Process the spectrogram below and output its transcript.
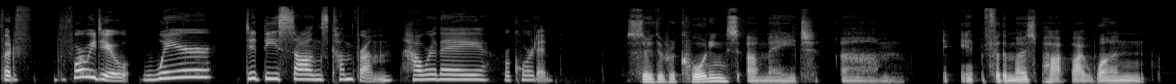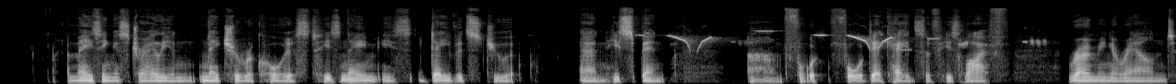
but f- before we do, where did these songs come from? How were they recorded? So the recordings are made, um, for the most part, by one amazing Australian nature recordist. His name is David Stewart, and he spent um, four, four decades of his life roaming around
